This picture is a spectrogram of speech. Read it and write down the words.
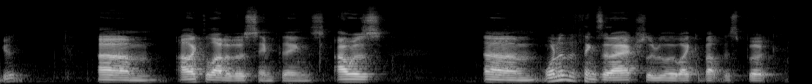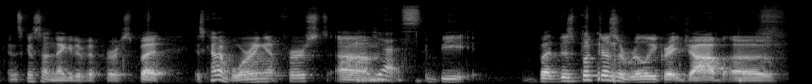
Good. Um, I liked a lot of those same things. I was um, one of the things that I actually really like about this book, and it's gonna sound negative at first, but it's kind of boring at first. Um, yes. Be, but this book does a really great job of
